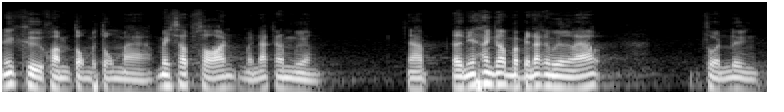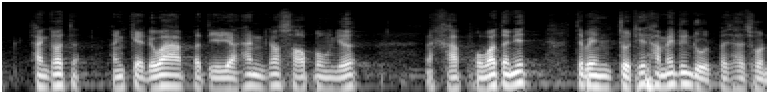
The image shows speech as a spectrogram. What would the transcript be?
นี่คือความตรงไปตรงมา ไม่ซับซ้อนเหมือนนักการเมืองนะครับแต่นี้ท่านก็มาเป็นนักการเมืองแล้ว ส่วนหนึ่งท่านก็สังเกตได้ว่าปฏิกิริยาท่านก็ซอฟต์ลงเยอะนะครับผมว่าตอนนี้จะเป็นจุดที่ทำให้ดึงดูดประชาชน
